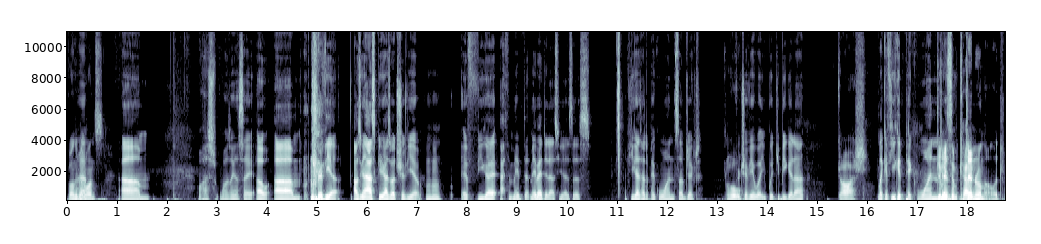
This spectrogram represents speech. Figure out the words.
I've only Yeah. been once. Um, what was, what was I gonna say? Oh, um, trivia. I was gonna ask you guys about trivia. Mm-hmm. If you guys, I think maybe maybe I did ask you guys this. If you guys had to pick one subject Oh for trivia, what would you be good at? gosh. Like if you could pick one, Give me some cate- general knowledge.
